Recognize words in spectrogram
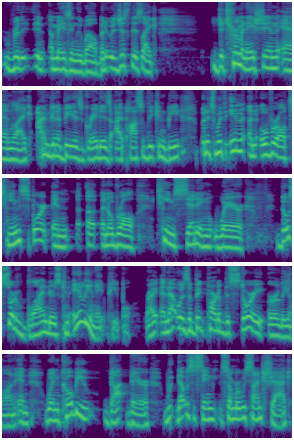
really amazingly well. But it was just this like determination and like I'm gonna be as great as I possibly can be. But it's within an overall team sport and uh, an overall team setting where those sort of blinders can alienate people right? And that was a big part of the story early on. And when Kobe got there, we, that was the same summer we signed Shaq,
